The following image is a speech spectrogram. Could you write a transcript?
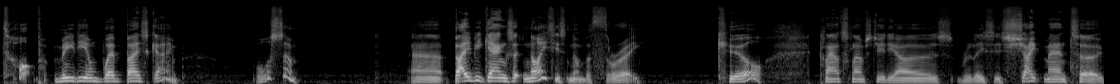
top medium web-based game. Awesome. Uh, Baby Gangs at Night is number three. Cool. Cloud Slam Studios releases Shape Man 2.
